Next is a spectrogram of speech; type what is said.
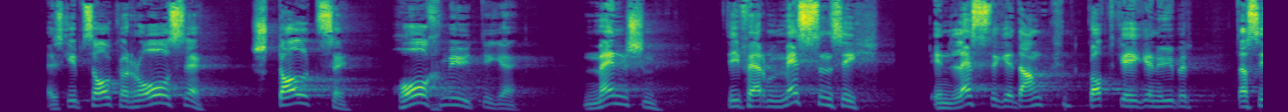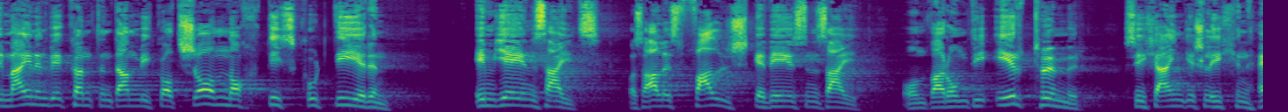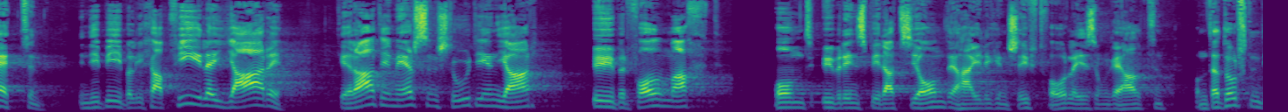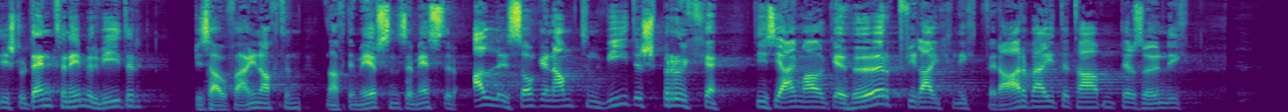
Es gibt so große, stolze, hochmütige Menschen, die vermessen sich in lästige Gedanken Gott gegenüber, dass sie meinen, wir könnten dann mit Gott schon noch diskutieren im Jenseits was alles falsch gewesen sei und warum die Irrtümer sich eingeschlichen hätten in die Bibel. Ich habe viele Jahre, gerade im ersten Studienjahr, über Vollmacht und über Inspiration der Heiligen Schrift Vorlesungen gehalten. Und da durften die Studenten immer wieder, bis auf Weihnachten, nach dem ersten Semester, alle sogenannten Widersprüche die sie einmal gehört, vielleicht nicht verarbeitet haben persönlich,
